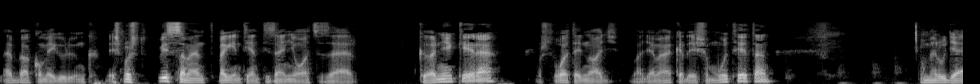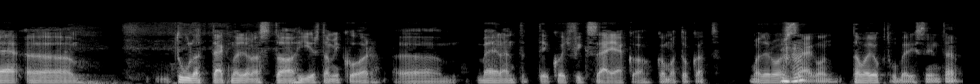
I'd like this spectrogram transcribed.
ebbe akkor még ülünk. És most visszament megint ilyen 18 ezer környékére, most volt egy nagy, nagy emelkedés a múlt héten, mert ugye túladták nagyon azt a hírt, amikor bejelentették, hogy fixálják a kamatokat Magyarországon, uh-huh. tavaly októberi szinten.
